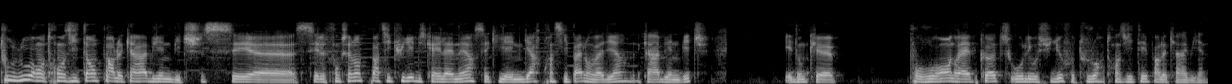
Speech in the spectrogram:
Toujours en transitant par le Caribbean Beach. C'est le fonctionnement particulier du Skyliner, c'est qu'il y a une gare principale, on va dire, le Caribbean Beach. Et donc, pour vous rendre à Epcot ou Hollywood Studios, il faut toujours transiter par le Caribbean.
